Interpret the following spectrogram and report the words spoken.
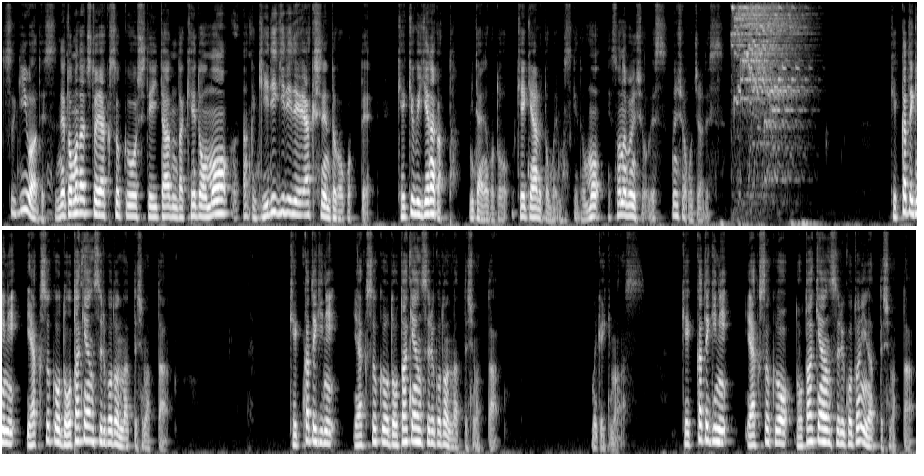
次はですね、友達と約束をしていたんだけども、なんかギリギリでアクシデントが起こって、結局行けなかった。みたいなこと経験あると思いますけども、そんな文章です。文章はこちらです。結果的に約束をドタキャンすることになってしまった。結果的に約束をドタキャンすることになってしまった。もう一回いきます。結果的に約束をドタキャンすることになってしまった。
